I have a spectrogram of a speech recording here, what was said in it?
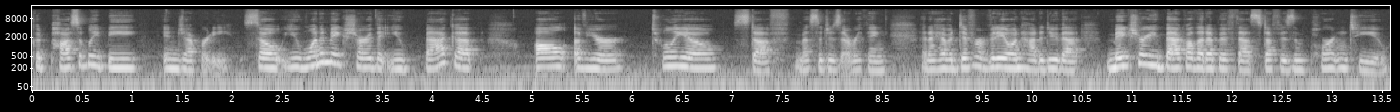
could possibly be in jeopardy. So you want to make sure that you back up all of your Twilio stuff, messages, everything. And I have a different video on how to do that. Make sure you back all that up if that stuff is important to you,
